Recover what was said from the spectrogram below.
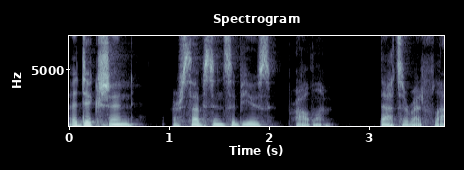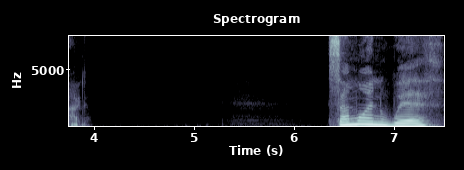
addiction or substance abuse problem. That's a red flag. Someone with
